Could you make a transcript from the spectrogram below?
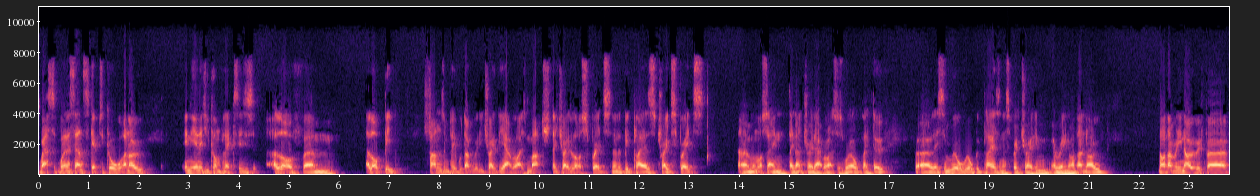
that's when I sound sceptical. I know in the energy complex is a lot of um, a lot of big funds and people don't really trade the outright as much. They trade a lot of spreads, and the big players trade spreads. Um, I'm not saying they don't trade outrights as well; they do. But uh, there's some real, real big players in the spread trading arena. I don't know. No, I don't really know if uh,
